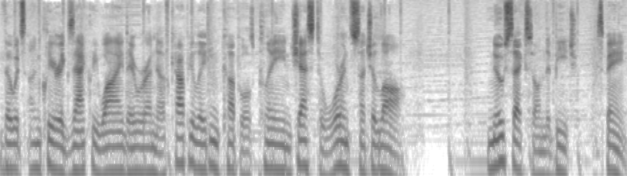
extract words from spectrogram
though it's unclear exactly why there were enough copulating couples playing chess to warrant such a law. No sex on the beach, Spain.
